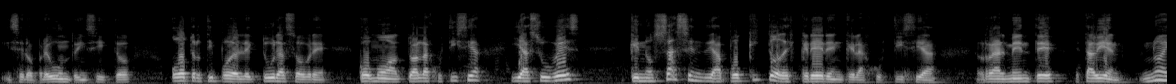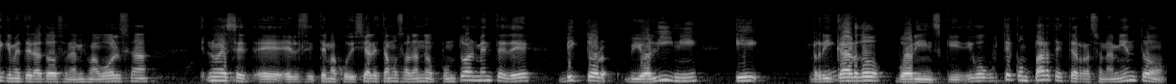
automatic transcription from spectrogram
y se lo pregunto, insisto, otro tipo de lectura sobre cómo actuar la justicia, y a su vez que nos hacen de a poquito descreer en que la justicia realmente está bien. No hay que meter a todos en la misma bolsa. No es eh, el sistema judicial. Estamos hablando puntualmente de Víctor Violini y Ricardo Borinsky. Digo, ¿usted comparte este razonamiento?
